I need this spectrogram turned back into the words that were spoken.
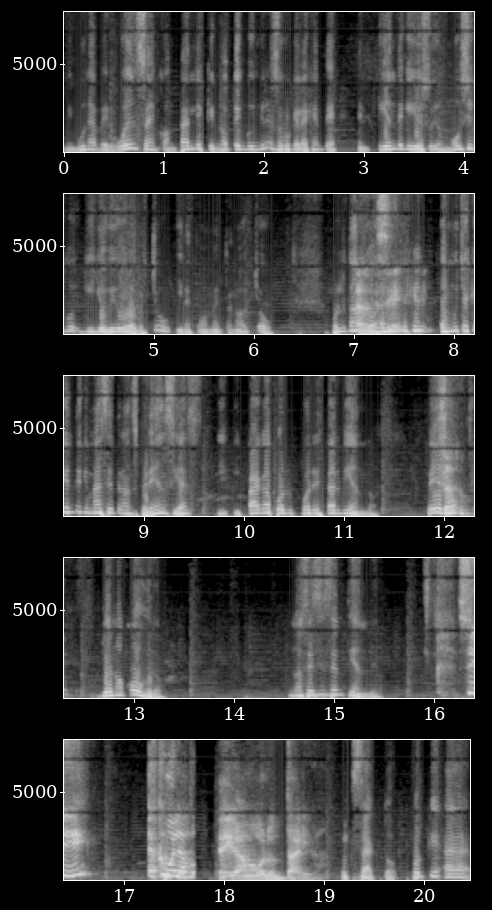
ninguna vergüenza en contarles que no tengo ingresos, porque la gente entiende que yo soy un músico y que yo vivo de los shows. Y en este momento no hay show. Por lo tanto, hay, mucha gente, que me hace transferencias y, paga por, por, estar viendo. Pero yo no cobro. No sé si se entiende. Sí, es como el aporte, digamos, voluntario. Exacto, porque ah,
